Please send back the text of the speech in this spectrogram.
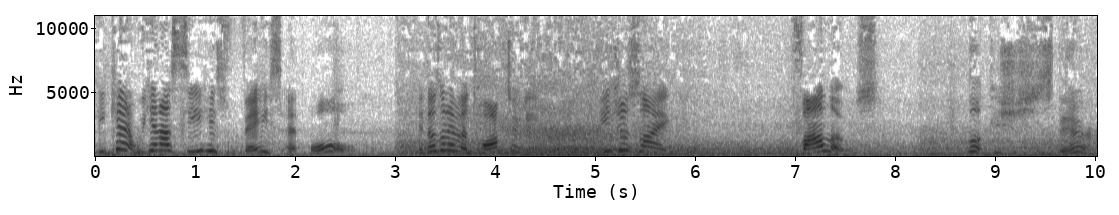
he can't we cannot see his face at all. He doesn't even talk to me. He just like follows. Look, he's just there.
